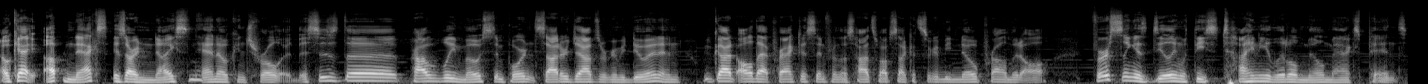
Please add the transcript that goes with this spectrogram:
Okay, up next is our nice nano controller. This is the probably most important solder jobs we're going to be doing, and we've got all that practice in from those hot swap sockets, so it's going to be no problem at all. First thing is dealing with these tiny little Mill-Max pins.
